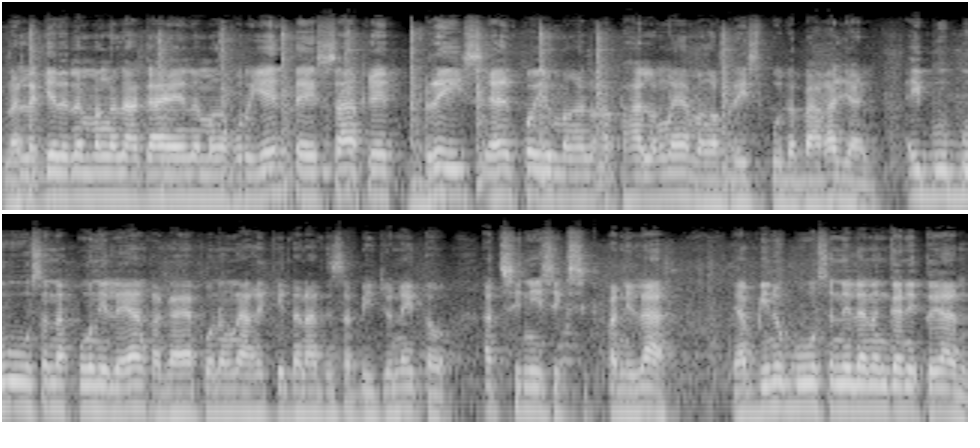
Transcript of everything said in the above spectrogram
nalagyan na ng mga lagayan ng mga kuryente, socket, brace, ayan po yung mga nakapahalang na yan, mga brace po na bakal yan, ay bubuhusan na po nila yan, kagaya po ng nakikita natin sa video na ito, at sinisiksik pa nila. Yan, binubuhusan nila ng ganito yan.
